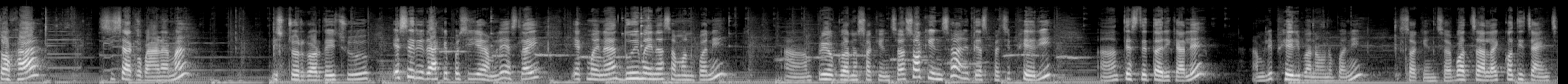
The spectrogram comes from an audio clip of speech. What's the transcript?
सफा सिसाको भाँडामा स्टोर गर्दैछु। यसरी राखेपछि हामीले यसलाई एक महिना दुई महिनासम्म पनि प्रयोग गर्न सकिन्छ। सकिन्छ अनि त्यसपछि फेरि त्यस्तै तरिकाले हामीले फेरि बनाउन पनि सकिन्छ। बच्चालाई कति चाहिन्छ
